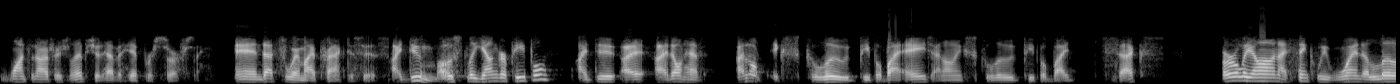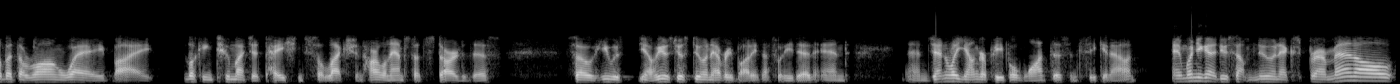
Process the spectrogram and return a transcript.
wants an artificial hip should have a hip resurfacing. And that's where my practice is. I do mostly younger people. I do I, I don't have I don't exclude people by age. I don't exclude people by sex early on, I think we went a little bit the wrong way by looking too much at patient selection. Harlan Amstutz started this, so he was, you know, he was just doing everybody. That's what he did, and and generally younger people want this and seek it out. And when you're going to do something new and experimental,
